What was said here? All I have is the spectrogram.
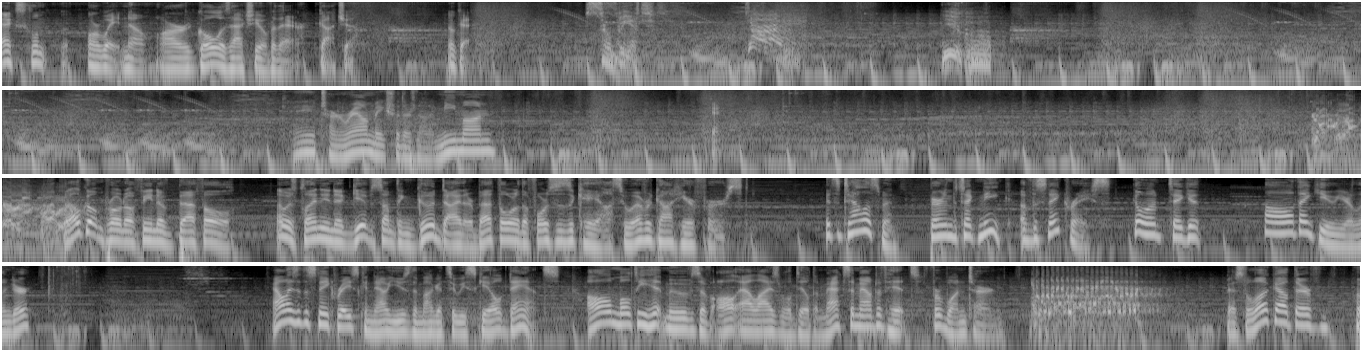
Exclam... Or wait, no. Our goal is actually over there. Gotcha. Okay. So be it. Die! You. Okay, turn around, make sure there's not a Miman. Okay. Welcome, Protofiend of Bethel. I was planning to give something good to either Bethel or the forces of chaos, whoever got here first. It's a talisman, bearing the technique of the snake race. Go on, take it. Oh, thank you, Yurlungur. Allies of the snake race can now use the Magatsuhi skill Dance. All multi-hit moves of all allies will deal the max amount of hits for one turn. Best of luck out there.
